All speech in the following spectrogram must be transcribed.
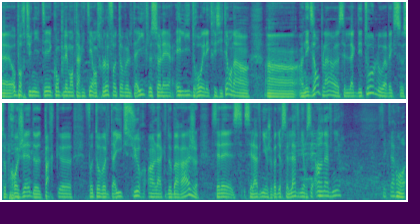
opportunité, complémentarité entre le photovoltaïque, le solaire et l'hydroélectricité. On a un, un, un exemple, hein, c'est le lac des Toules, où avec ce, ce projet de parc photovoltaïque sur un lac de barrage c'est l'avenir. Je veux dire c'est l'avenir, c'est un avenir. C'est clairement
